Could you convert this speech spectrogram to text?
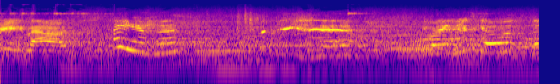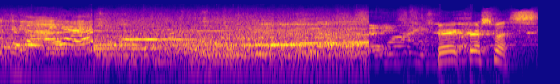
Not very loud. Hi, Emma. you want to just go look at what we have? Merry Christmas.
